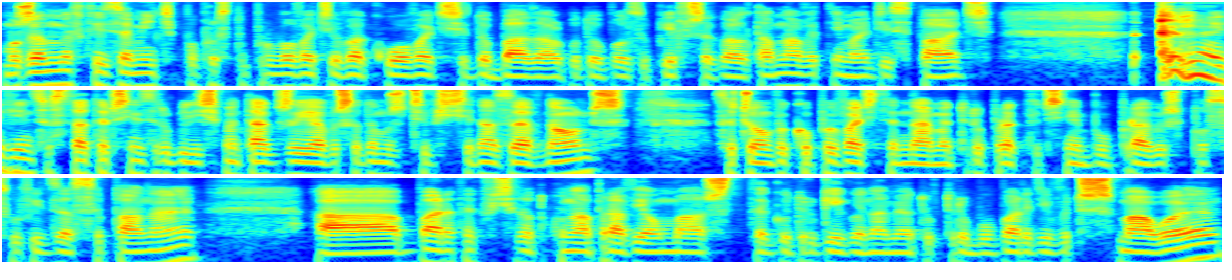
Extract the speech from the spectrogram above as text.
Możemy w tej zamieci po prostu próbować ewakuować się do bazy albo do obozu pierwszego, ale tam nawet nie ma gdzie spać. Więc ostatecznie zrobiliśmy tak, że ja wyszedłem rzeczywiście na zewnątrz, zacząłem wykopywać ten namiot, który praktycznie był prawie już po sufit zasypany, a Bartek w środku naprawiał maszt tego drugiego namiotu, który był bardziej wytrzymały.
